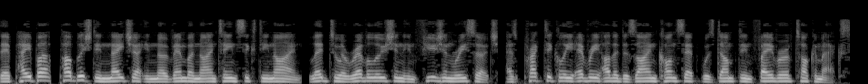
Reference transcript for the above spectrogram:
Their paper, published in Nature in November 1969, led to a revolution in fusion research, as practically every other design concept was dumped in favor of tokamaks.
